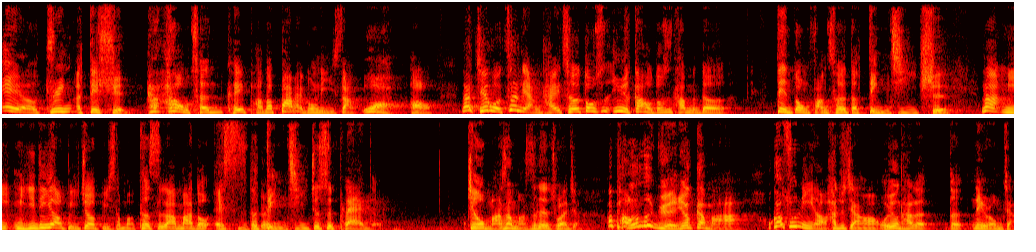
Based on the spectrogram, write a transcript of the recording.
Air Dream Edition 它号称可以跑到八百公里以上。哇，好，那结果这两台车都是因为刚好都是他们的。电动房车的顶级是，那你你一定要比就要比什么？特斯拉 Model S 的顶级就是 Plaid，结果马上马斯克就出来讲，他跑那么远要干嘛啊？我告诉你啊，他就讲啊，我用他的的内容讲，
